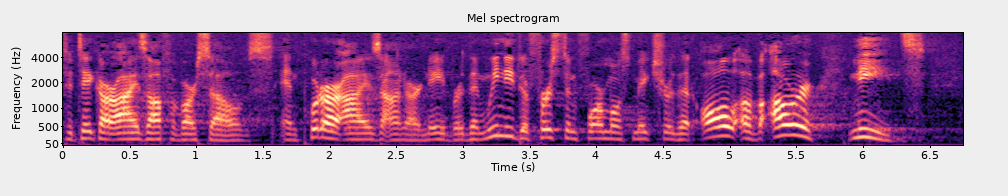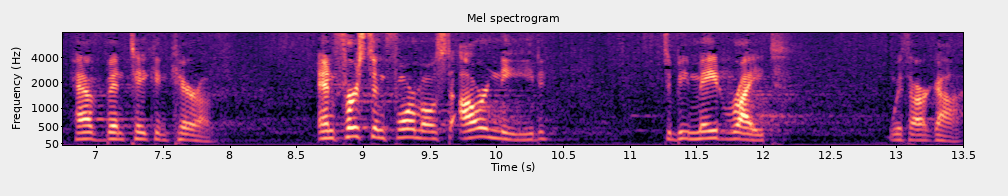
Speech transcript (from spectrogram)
to take our eyes off of ourselves and put our eyes on our neighbor, then we need to first and foremost make sure that all of our needs have been taken care of. And first and foremost, our need to be made right with our God.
